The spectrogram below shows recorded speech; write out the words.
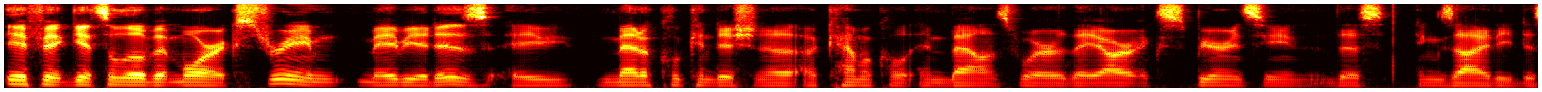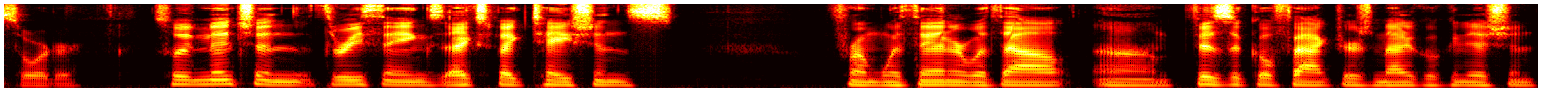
if it gets a little bit more extreme, maybe it is a medical condition, a, a chemical imbalance where they are experiencing this anxiety disorder. So we mentioned three things expectations from within or without, um, physical factors, medical condition.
